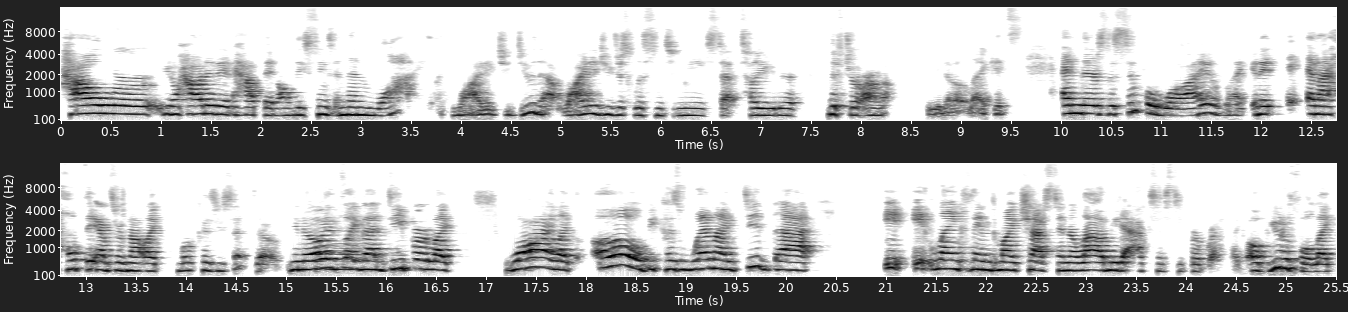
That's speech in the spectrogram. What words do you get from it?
How were, you know, how did it happen? All these things. And then why? like why did you do that why did you just listen to me set, tell you to lift your arm up you know like it's and there's the simple why of like and it and i hope the answer is not like well because you said so you know it's like that deeper like why like oh because when i did that it, it lengthened my chest and allowed me to access deeper breath like oh beautiful like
